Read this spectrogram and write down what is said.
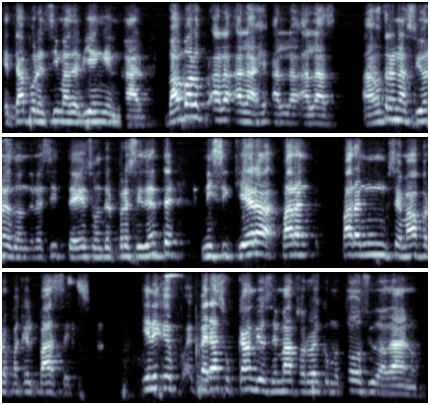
está por encima del bien y el mal. Vamos a, a, a, las a otras naciones donde no existe eso, donde el presidente ni siquiera paran, paran un semáforo para que él pase. Tiene que esperar su cambio de semáforo como todo ciudadano.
